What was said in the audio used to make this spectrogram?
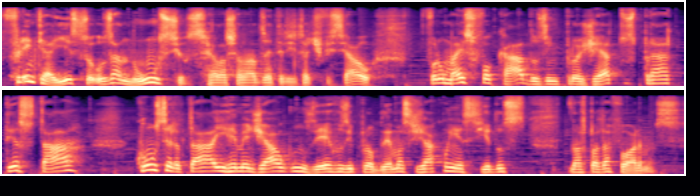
Frente a isso, os anúncios relacionados à inteligência artificial foram mais focados em projetos para testar, consertar e remediar alguns erros e problemas já conhecidos nas plataformas.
